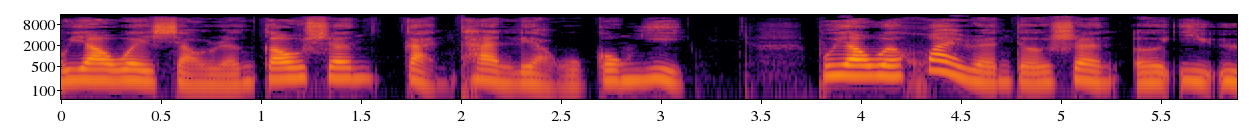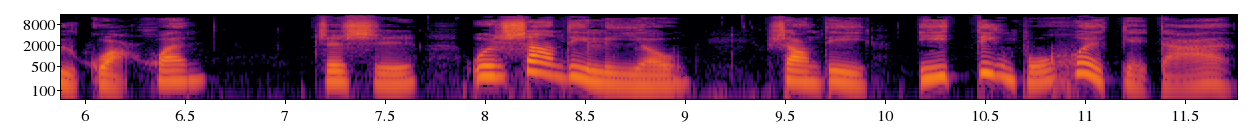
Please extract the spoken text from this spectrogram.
不要为小人高升感叹了无公义，不要为坏人得胜而抑郁寡欢。这时问上帝理由，上帝一定不会给答案。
